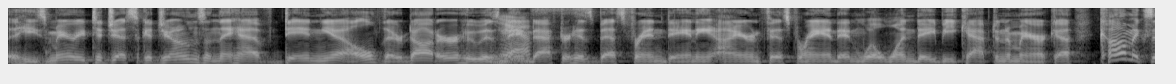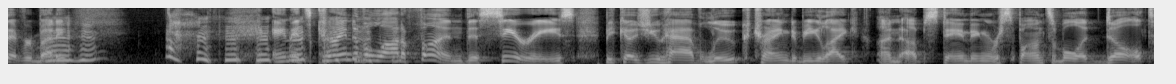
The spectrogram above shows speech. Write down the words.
he's married to Jessica Jones, and they have Danielle, their daughter, who is named after his best friend Danny Iron Fist Rand, and will one day be Captain America. Comics, everybody. and it's kind of a lot of fun, this series, because you have Luke trying to be like an upstanding, responsible adult,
